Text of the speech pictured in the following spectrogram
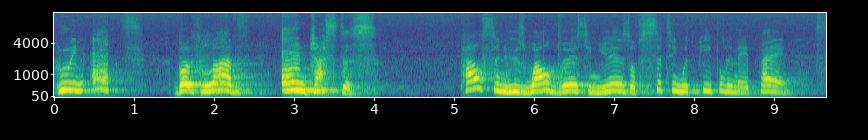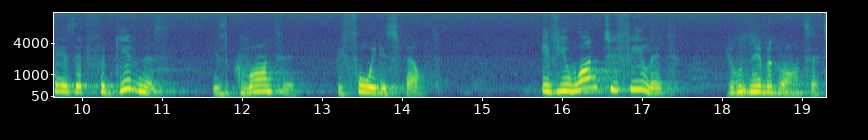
who enacts both love and justice. Powlison, who's well versed in years of sitting with people in their pain, says that forgiveness is granted before it is felt. If you want to feel it, you'll never grant it.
